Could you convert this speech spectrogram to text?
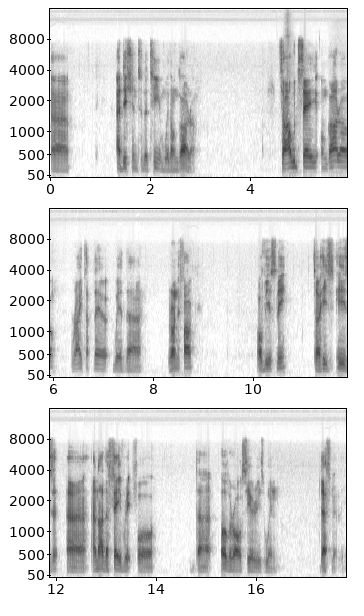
uh, addition to the team with Ongaro. So I would say Ongaro right up there with uh, Falk, obviously. So he's he's uh, another favorite for the overall series win, definitely.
